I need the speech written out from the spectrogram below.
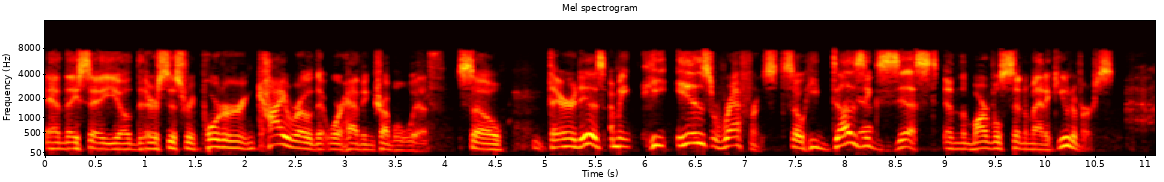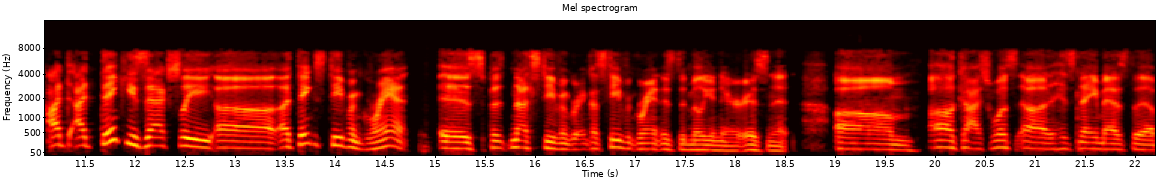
and they say you know there's this reporter in Cairo that we're having trouble with. So there it is. I mean, he is referenced, so he does yeah. exist in the Marvel Cinematic Universe. I, I think he's actually uh, I think Stephen Grant is but not Stephen Grant because Stephen Grant is the millionaire, isn't it? Um, oh gosh, what's uh, his name as the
